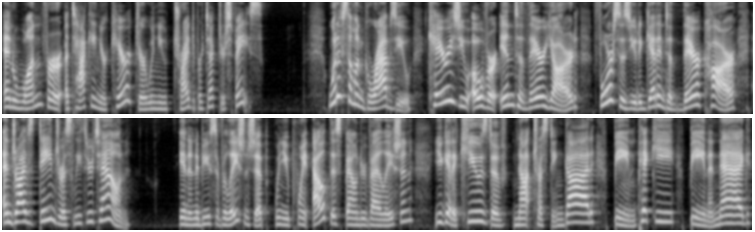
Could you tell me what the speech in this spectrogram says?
and one for attacking your character when you tried to protect your space. What if someone grabs you, carries you over into their yard, forces you to get into their car, and drives dangerously through town? In an abusive relationship, when you point out this boundary violation, you get accused of not trusting God, being picky, being a nag.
